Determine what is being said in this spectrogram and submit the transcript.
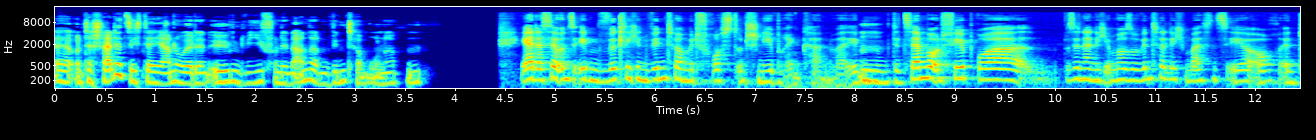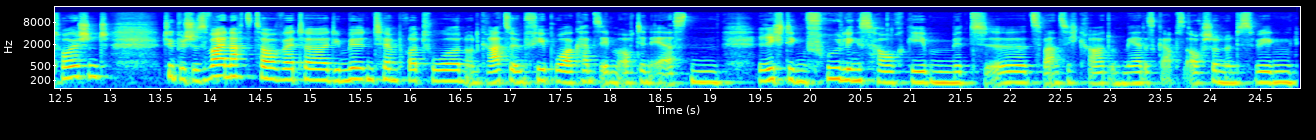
Äh, unterscheidet sich der Januar denn irgendwie von den anderen Wintermonaten? Ja, dass er uns eben wirklich einen Winter mit Frost und Schnee bringen kann, weil eben mhm. Dezember und Februar sind ja nicht immer so winterlich, meistens eher auch enttäuschend. Typisches Weihnachtstauwetter, die milden Temperaturen und gerade so im Februar kann es eben auch den ersten richtigen Frühlingshauch geben mit äh, 20 Grad und mehr. Das gab es auch schon und deswegen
